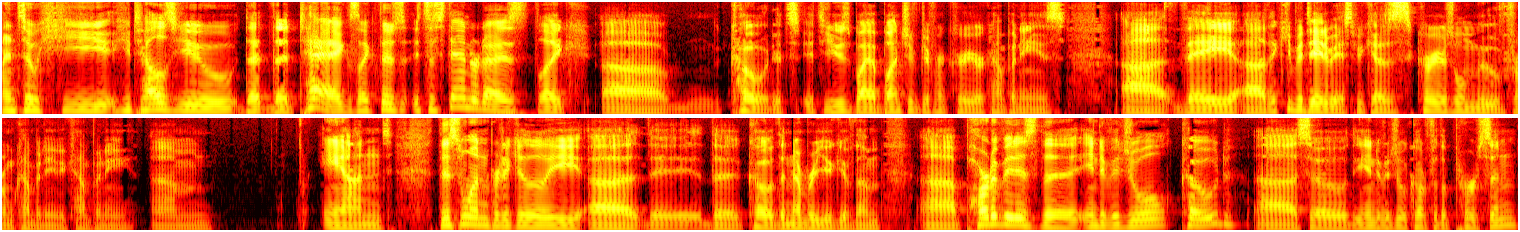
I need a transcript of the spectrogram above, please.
and so he he tells you that the tags like there's it's a standardized like uh code it's it's used by a bunch of different courier companies uh they uh they keep a database because couriers will move from company to company um and this one particularly uh the the code the number you give them uh part of it is the individual code uh so the individual code for the person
